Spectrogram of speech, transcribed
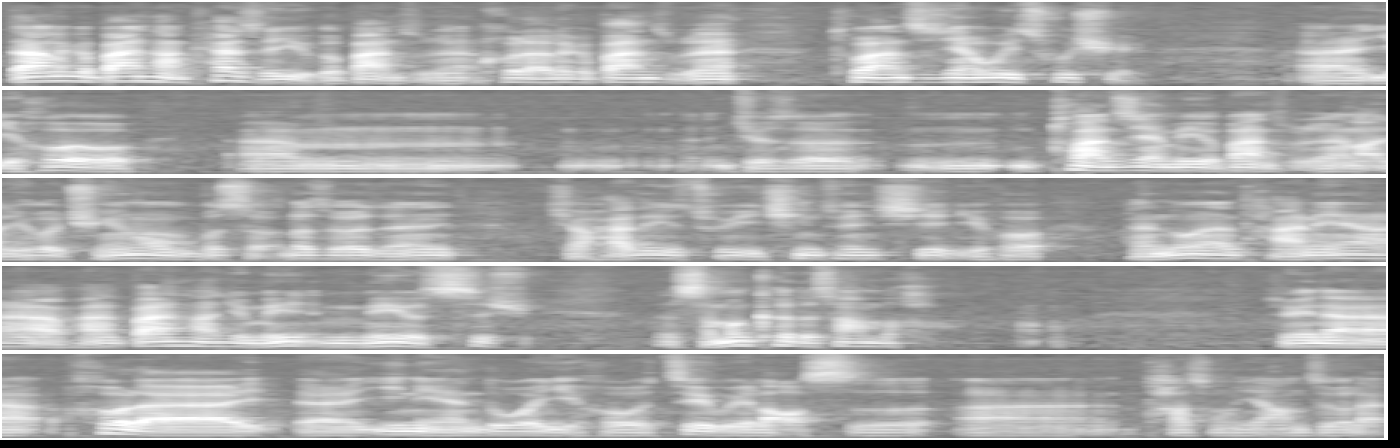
但那个班上开始有个班主任，后来那个班主任突然之间胃出血，呃，以后嗯，就是嗯，突然之间没有班主任了，以后群龙无首。那时候人小孩子又处于青春期，以后很多人谈恋爱啊，反正班上就没没有秩序，什么课都上不好。所以呢，后来呃一年多以后，这位老师呃他从扬州来，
